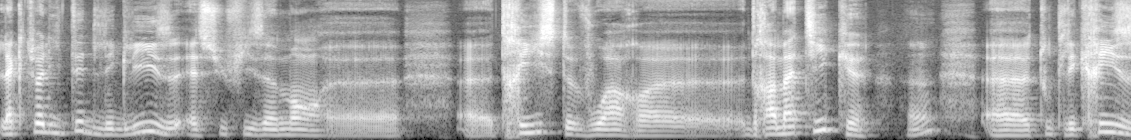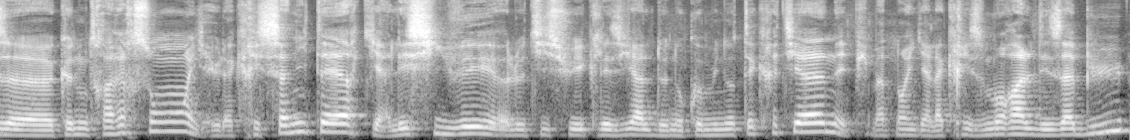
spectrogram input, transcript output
l'actualité de l'Église est suffisamment euh, triste, voire dramatique, Hein. Euh, toutes les crises euh, que nous traversons, il y a eu la crise sanitaire qui a lessivé euh, le tissu ecclésial de nos communautés chrétiennes, et puis maintenant il y a la crise morale des abus.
